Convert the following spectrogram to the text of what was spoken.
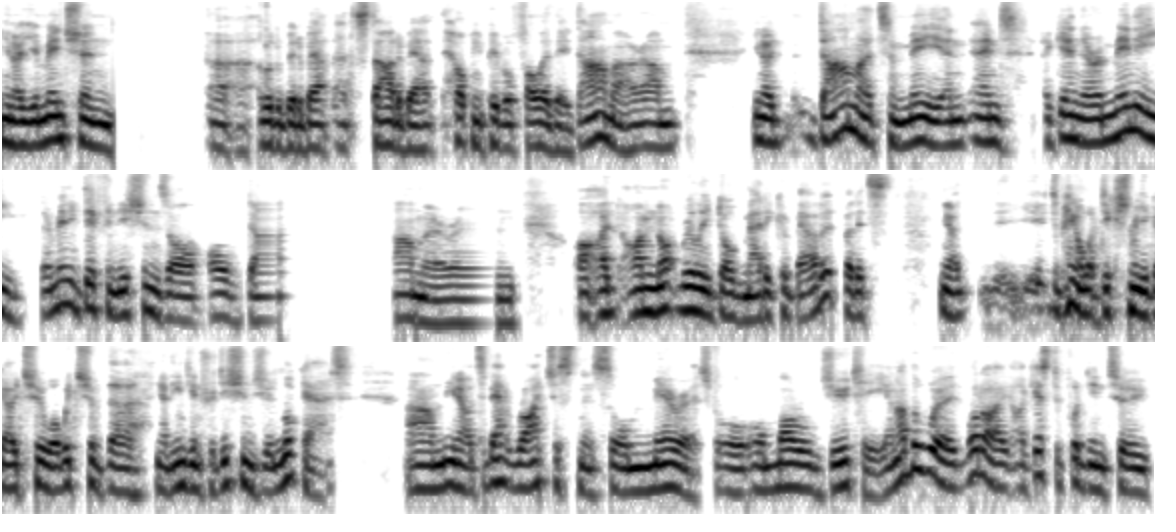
you know, you mentioned uh, a little bit about at the start about helping people follow their dharma. Um, you know, dharma to me, and and again, there are many there are many definitions of, of dharma, and I, am not really dogmatic about it, but it's, you know, depending on what dictionary you go to or which of the, you know, the Indian traditions you look at, um, you know, it's about righteousness or merit or, or moral duty. In other words, what I, I, guess to put it into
